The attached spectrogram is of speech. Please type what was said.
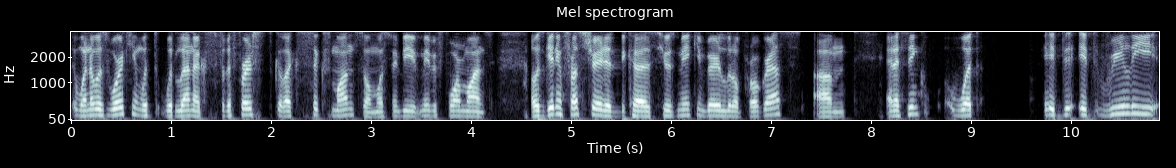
when I was working with, with Lennox for the first like six months almost, maybe maybe four months, I was getting frustrated because he was making very little progress. Um, and I think what it it really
